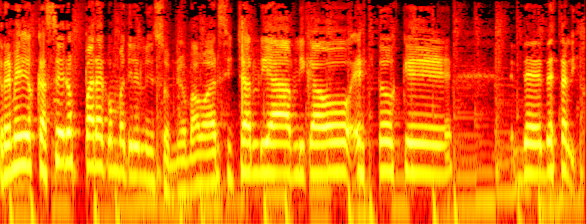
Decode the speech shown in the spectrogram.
remedios caseros para combatir el insomnio. Vamos a ver si Charlie ha aplicado estos que de, de esta lista.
